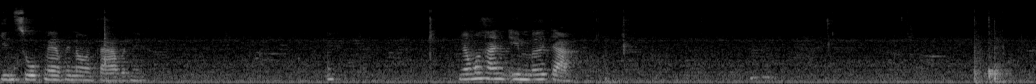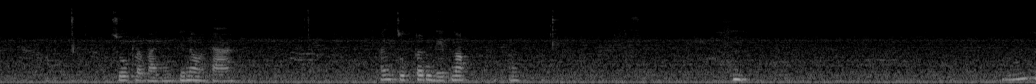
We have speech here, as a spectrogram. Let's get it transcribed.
กินซุปแม่พี่น้องจ้าบัดนี้ ยังไม่ทันอิ่มเลยจ้ะซุปละบาดนี้พี่น้องจ้าทั้งซุปทั้งดิบเนาะอืม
